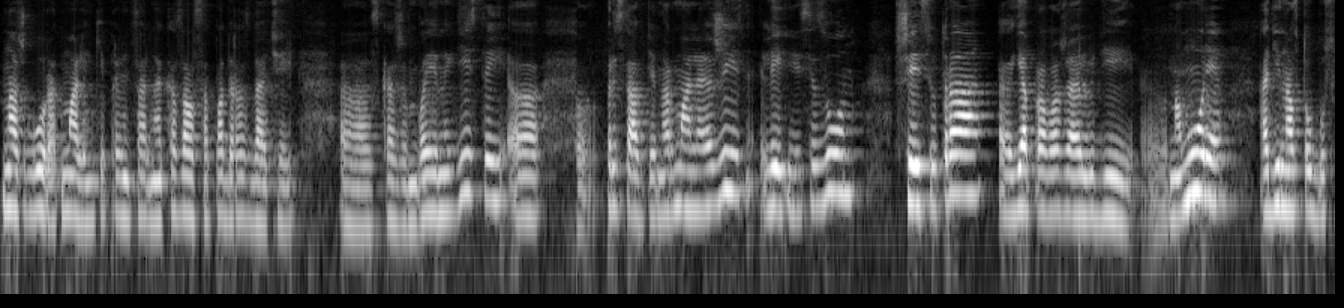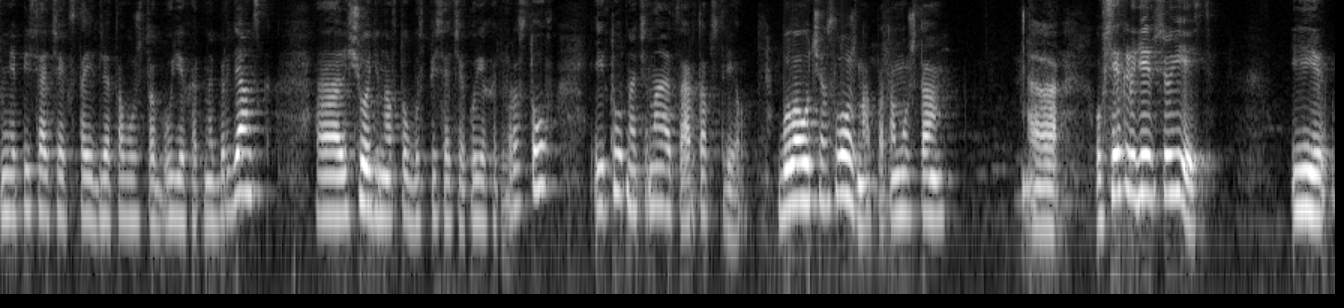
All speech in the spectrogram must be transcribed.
наш город, маленький, провинциальный, оказался под раздачей, э, скажем, военных действий. Представьте, нормальная жизнь, летний сезон, 6 утра, э, я провожаю людей э, на море, один автобус, у меня 50 человек стоит для того, чтобы уехать на Бердянск. Э, еще один автобус 50 человек уехать в Ростов, и тут начинается артобстрел. Было очень сложно, потому что э, у всех людей все есть. И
